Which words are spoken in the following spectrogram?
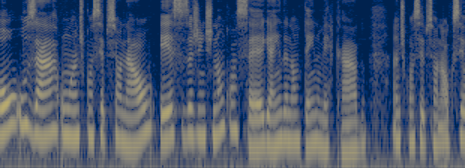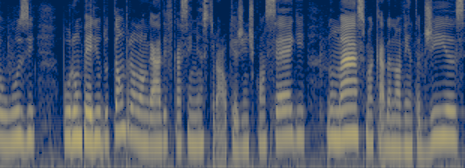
Ou usar um anticoncepcional. Esses a gente não consegue, ainda não tem no mercado. Anticoncepcional que você use por um período tão prolongado e ficar sem menstruar. O que a gente consegue, no máximo a cada 90 dias.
